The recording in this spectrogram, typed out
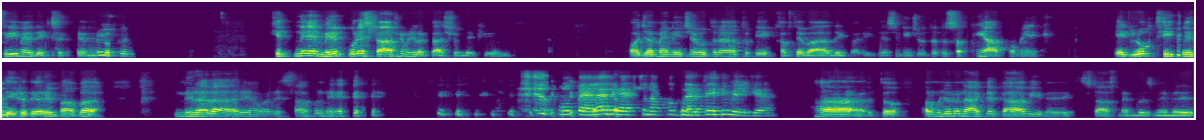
फ्री में देख सकते हैं। तो कितने मेरे पूरे स्टाफ ने मुझे लगता है आश्रम देखी होगी। और जब मैं नीचे उतरा तो एक हफ़्ते बाद एक बारी जैसे नीचे उतरा तो सबकी आँखों में एक एक लुक थी देख रहे थे अरे बाबा निराला आ रहे हमारे सामने। वो पहला रिएक्शन आपको घर पे ही मिल गया। हाँ तो और मुझे उन्होंने आकर कहा भी मेरे स्टाफ मेंबर्स ने मेरे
